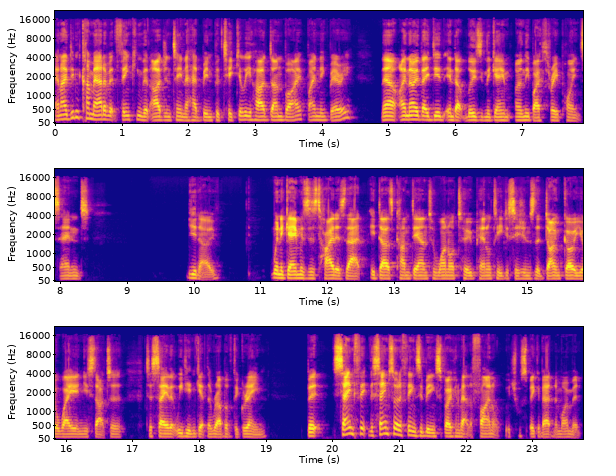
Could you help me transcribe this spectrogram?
and I didn't come out of it thinking that Argentina had been particularly hard done by by Nic Berry. Now I know they did end up losing the game only by three points, and you know, when a game is as tight as that, it does come down to one or two penalty decisions that don't go your way, and you start to to say that we didn't get the rub of the green. But same thing, the same sort of things are being spoken about the final, which we'll speak about in a moment.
